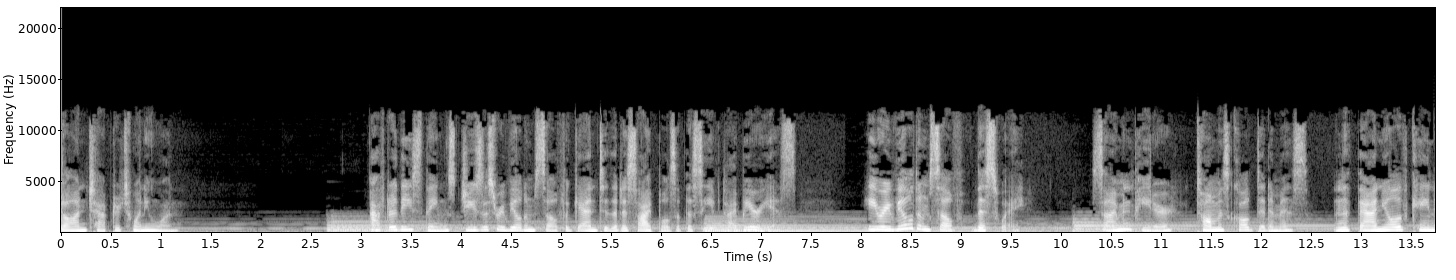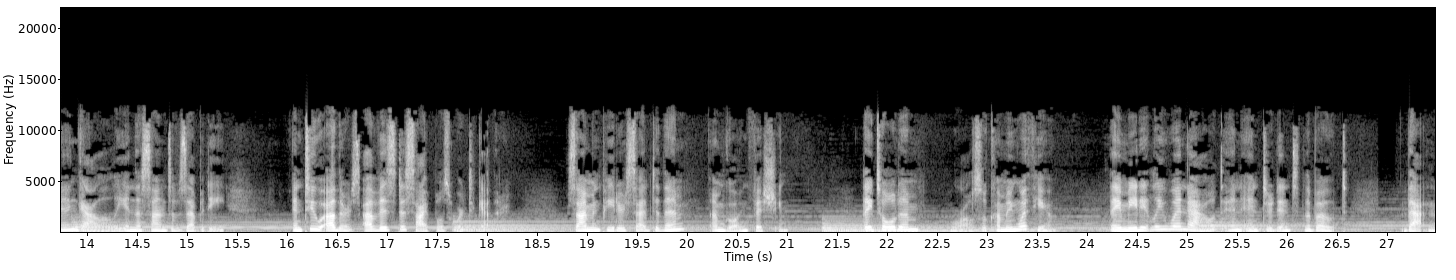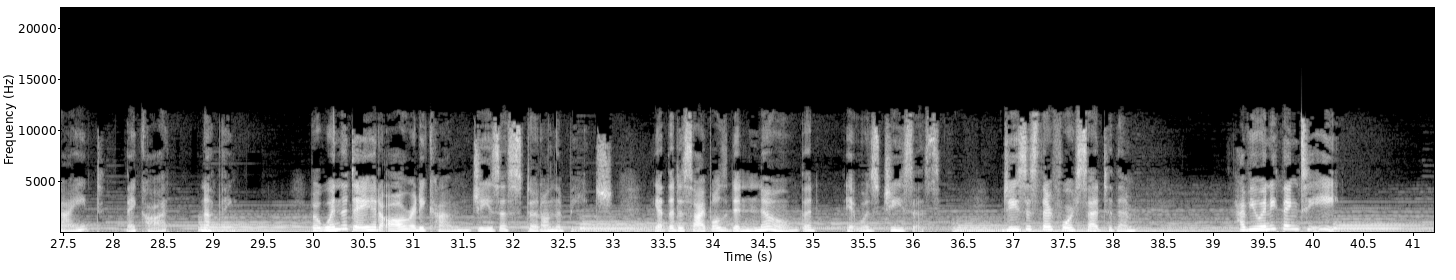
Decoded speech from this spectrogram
John chapter 21. After these things, Jesus revealed himself again to the disciples at the Sea of Tiberias. He revealed himself this way Simon Peter, Thomas called Didymus, Nathanael of Cana in Galilee, and the sons of Zebedee, and two others of his disciples were together. Simon Peter said to them, I'm going fishing. They told him, We're also coming with you. They immediately went out and entered into the boat. That night they caught nothing. But when the day had already come, Jesus stood on the beach. Yet the disciples didn't know that it was Jesus. Jesus therefore said to them, Have you anything to eat?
